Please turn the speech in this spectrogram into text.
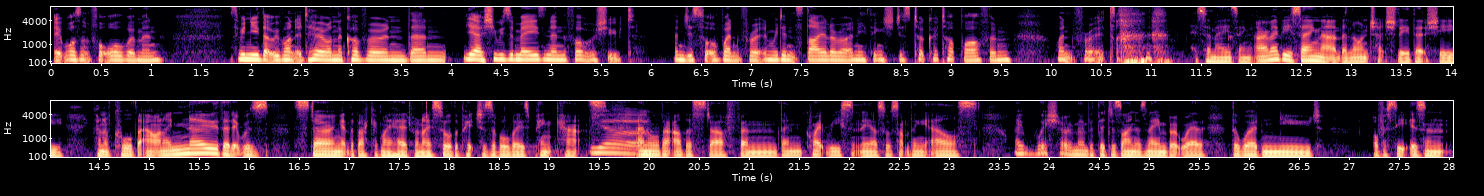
it wasn't for all women. So we knew that we wanted her on the cover, and then yeah, she was amazing in the photo shoot and just sort of went for it. And we didn't style her or anything. She just took her top off and went for it. It's amazing. I remember you saying that at the launch, actually, that she kind of called that out. And I know that it was stirring at the back of my head when I saw the pictures of all those pink cats Yeah. and all that other stuff. And then quite recently, I saw something else. I wish I remembered the designer's name, but where the word nude obviously isn't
